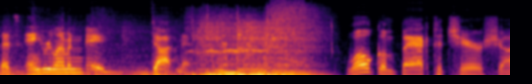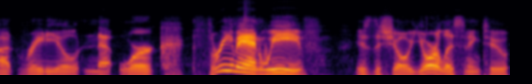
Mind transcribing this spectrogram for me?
That's angrylemonade.net. Welcome back to Chairshot Radio Network. Three Man Weave is the show you're listening to,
